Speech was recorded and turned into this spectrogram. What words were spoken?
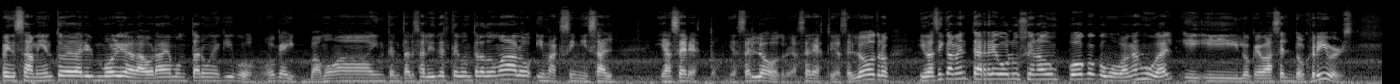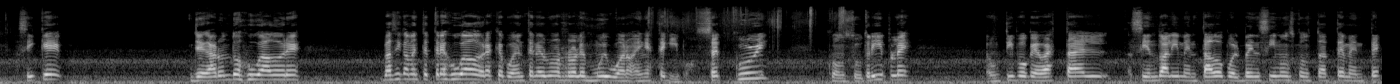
pensamiento de Daryl Morey a la hora de montar un equipo. Ok, vamos a intentar salir de este contrato malo y maximizar. Y hacer esto, y hacer lo otro, y hacer esto, y hacer lo otro. Y básicamente ha revolucionado un poco cómo van a jugar y, lo que va a hacer Doc Rivers. Así que llegaron dos jugadores, básicamente tres jugadores que pueden tener unos roles muy buenos en este equipo. Seth Curry con su triple, un tipo que va a estar siendo alimentado por Ben Simmons constantemente.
